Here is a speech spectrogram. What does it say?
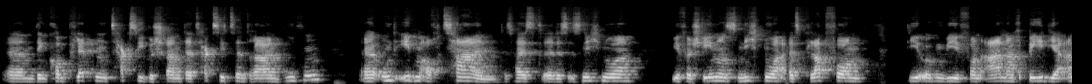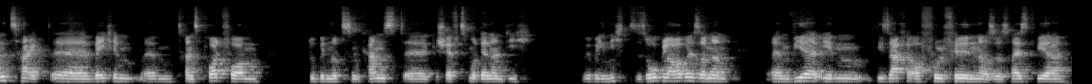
den kompletten Taxibestand der Taxizentralen buchen äh, und eben auch Zahlen. Das heißt, äh, das ist nicht nur, wir verstehen uns nicht nur als Plattform, die irgendwie von A nach B dir anzeigt, äh, welche ähm, Transportform du benutzen kannst, äh, Geschäftsmodelle, an die ich übrigens nicht so glaube, sondern ähm, wir eben die Sache auch fulfillen. Also das heißt, wir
